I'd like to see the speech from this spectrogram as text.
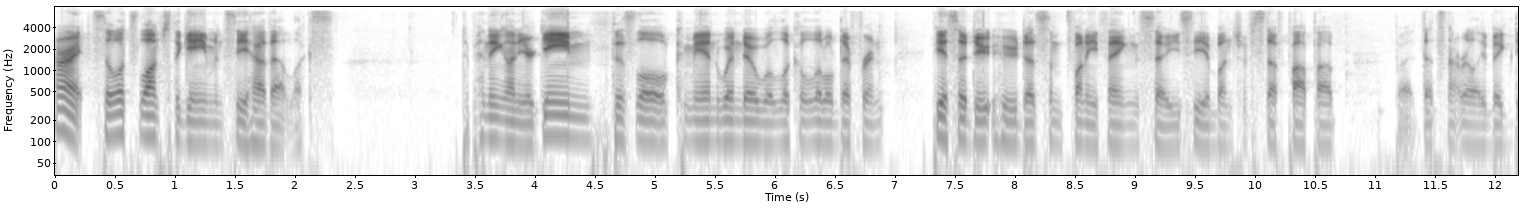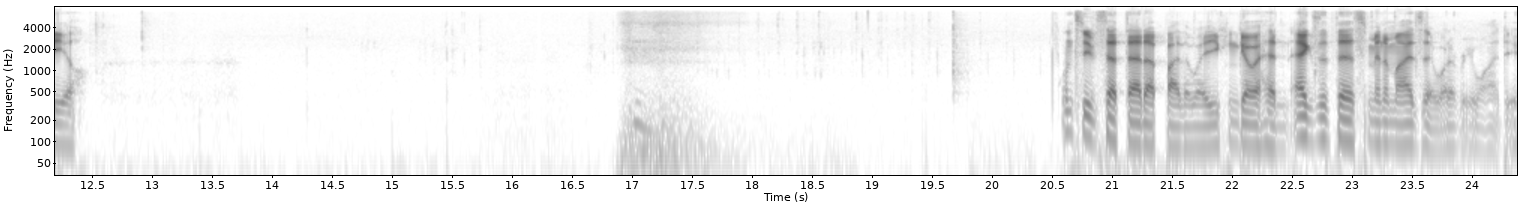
Alright, so let's launch the game and see how that looks. Depending on your game, this little command window will look a little different. PSO2 does some funny things, so you see a bunch of stuff pop up, but that's not really a big deal. Once you've set that up, by the way, you can go ahead and exit this, minimize it, whatever you want to do.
